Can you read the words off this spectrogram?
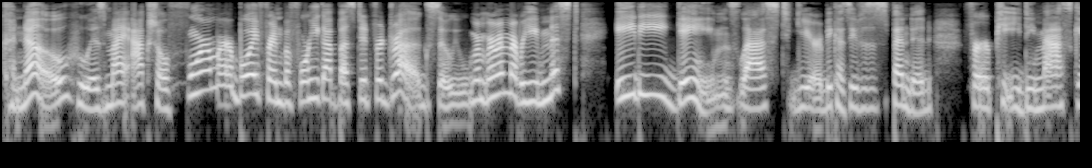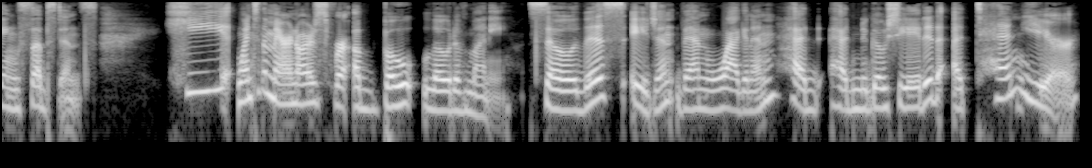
Cano, who is my actual former boyfriend before he got busted for drugs. So remember, he missed 80 games last year because he was suspended for PED masking substance. He went to the Mariners for a boatload of money. So this agent, Van Wagenen, had had negotiated a 10-year,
